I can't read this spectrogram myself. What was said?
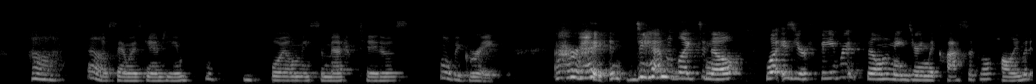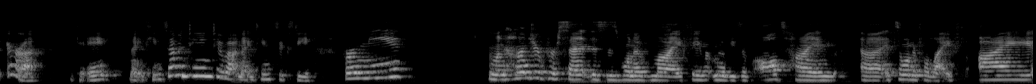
I love Samwise Gamgee boil me some mashed potatoes. It'll be great. All right, Dan would like to know, what is your favorite film made during the classical Hollywood era, Okay, 1917 to about 1960? For me, 100% this is one of my favorite movies of all time. Uh, it's a Wonderful Life. I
